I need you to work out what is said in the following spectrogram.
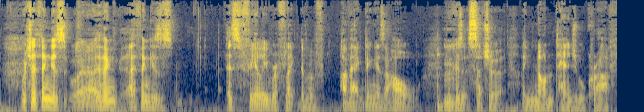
Which I think is, I think, I think is is fairly reflective of, of acting as a whole Mm. because it's such a like non tangible craft.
